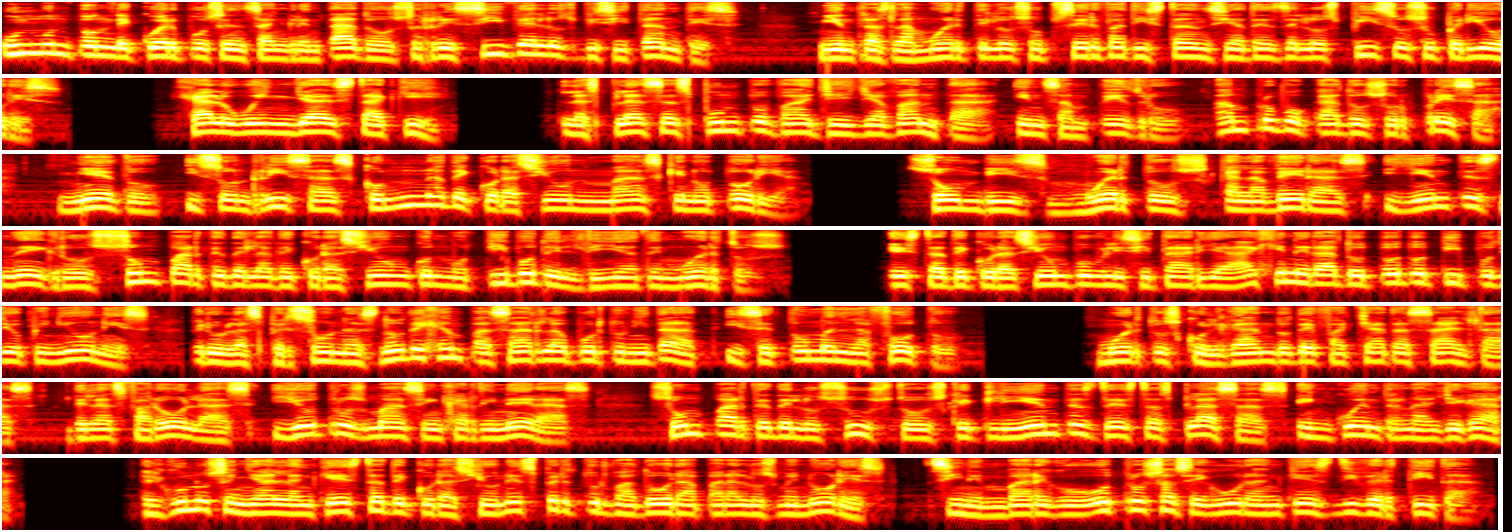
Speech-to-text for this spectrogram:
Un montón de cuerpos ensangrentados recibe a los visitantes, mientras la muerte los observa a distancia desde los pisos superiores. Halloween ya está aquí. Las plazas Punto Valle y Avanta en San Pedro han provocado sorpresa, miedo y sonrisas con una decoración más que notoria. Zombies, muertos, calaveras y entes negros son parte de la decoración con motivo del Día de Muertos. Esta decoración publicitaria ha generado todo tipo de opiniones, pero las personas no dejan pasar la oportunidad y se toman la foto. Muertos colgando de fachadas altas, de las farolas y otros más en jardineras son parte de los sustos que clientes de estas plazas encuentran al llegar. Algunos señalan que esta decoración es perturbadora para los menores, sin embargo otros aseguran que es divertida.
